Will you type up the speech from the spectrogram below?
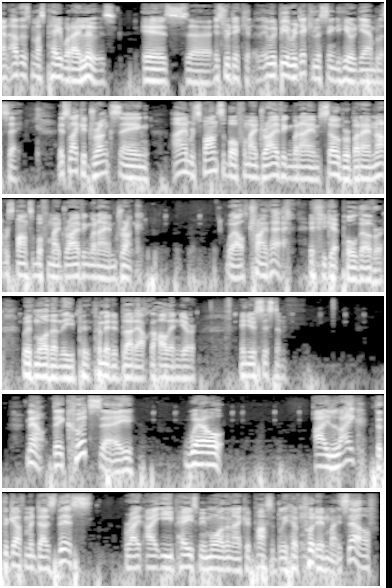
and others must pay what I lose, is uh, is ridiculous. It would be a ridiculous thing to hear a gambler say. It's like a drunk saying, I am responsible for my driving when I am sober, but I am not responsible for my driving when I am drunk. Well, try that if you get pulled over with more than the p- permitted blood alcohol in your in your system. Now, they could say, well, I like that the government does this, right, i.e. pays me more than I could possibly have put in myself,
